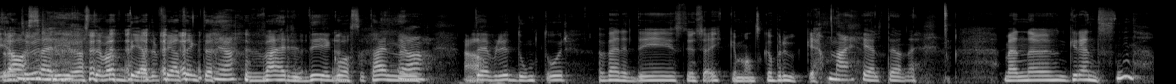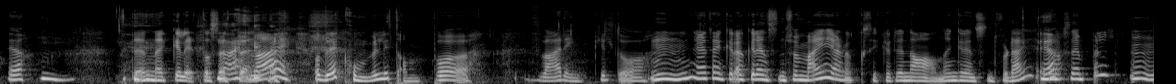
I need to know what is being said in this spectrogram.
Ja, seriøs. Det var bedre, for jeg tenkte Ja. verdig i gåsetegn, men Ja. det blir et dumt ord. Verdig syns jeg ikke man skal bruke. Nei. Helt enig. Men uh, grensen, Ja. den er ikke lett å sette. Nei, og det kommer litt an på hver enkelt og mm, jeg tenker at grensen for meg er nok sikkert en annen enn grensen for deg, for Ja. mm.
